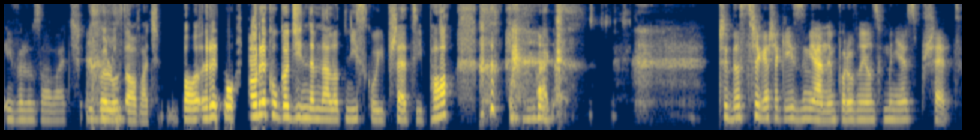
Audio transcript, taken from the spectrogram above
I wyluzować. I wyluzować. Po ryku, po ryku godzinnym na lotnisku i przed i po. tak. Czy dostrzegasz jakieś zmiany, porównując mnie sprzed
